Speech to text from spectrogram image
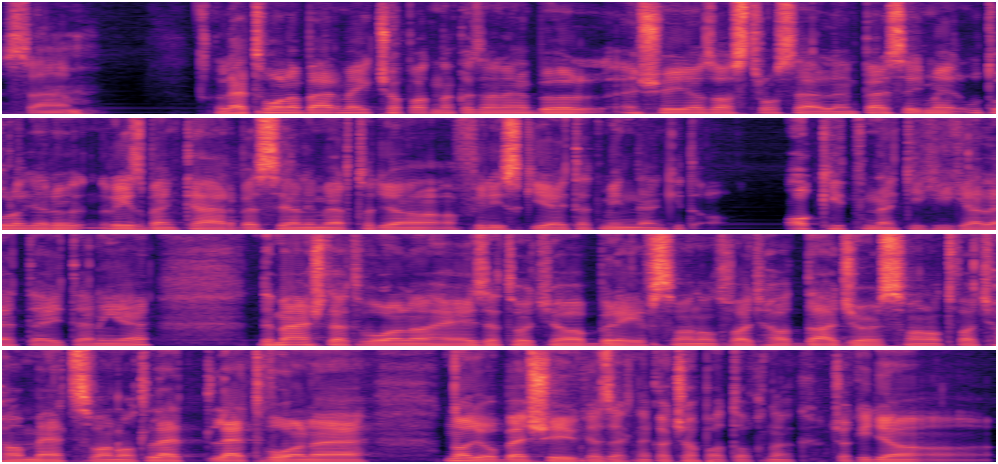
szám. Lett volna bármelyik csapatnak az NL-ből esélye az Astros ellen? Persze, így már utólag erről részben kár beszélni, mert hogy a, a Phillies kiejtett mindenkit, akit neki ki kellett ejtenie, de más lett volna a helyzet, hogyha a Braves van ott, vagy ha a Dodgers van ott, vagy ha a Mets van ott, lett, lett volna nagyobb esélyük ezeknek a csapatoknak. Csak így a, a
